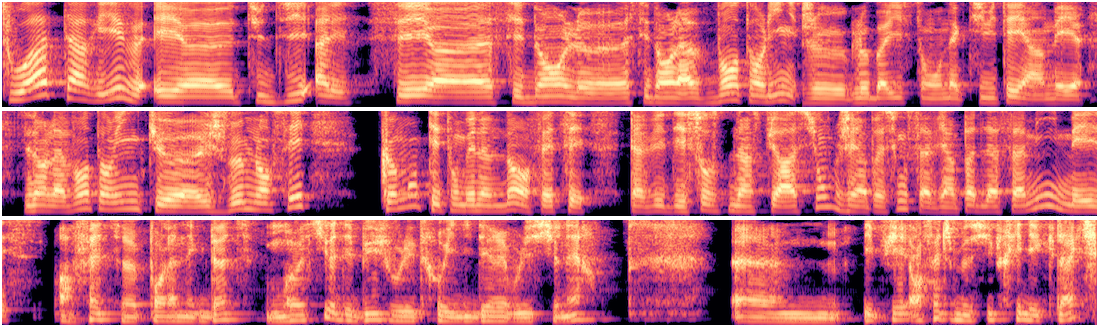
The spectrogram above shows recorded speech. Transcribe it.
Toi, t'arrives et euh, tu te dis, allez, c'est euh, c'est dans le c'est dans la vente en ligne. Je globalise ton activité, hein, mais c'est dans la vente en ligne que euh, je veux me lancer. Comment t'es tombé là-dedans en fait? C'est t'avais des sources d'inspiration. J'ai l'impression que ça vient pas de la famille, mais en fait, pour l'anecdote, moi aussi au début, je voulais trouver une idée révolutionnaire. Euh, et puis en fait, je me suis pris des claques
